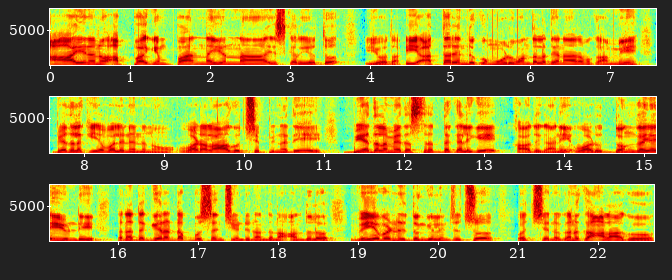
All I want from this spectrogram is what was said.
ఆయనను అప్పగింపనయ్యున్న ఇస్కరియతో యోధ. ఈ అత్తరెందుకు మూడు వందల దినారముకు అమ్మి బేదలకి ఇవ్వలేనను వాడలాగు చెప్పినది బేదల మీద శ్రద్ధ కలిగి కాదు కానీ వాడు దొంగయ్యి ఉండి తన దగ్గర డబ్బు సంచి ఉండినందున అందులో వేయబడినది దొంగిలించచ్చు వచ్చెను. గనుక అలాగూ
